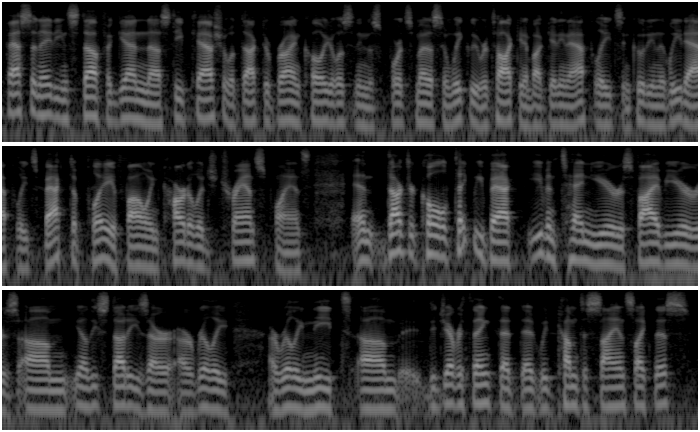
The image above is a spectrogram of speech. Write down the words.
Fascinating stuff. Again, uh, Steve Cashel with Dr. Brian Cole. You're listening to Sports Medicine Weekly. We're talking about getting athletes, including elite athletes, back to play following cartilage transplants. And Dr. Cole, take me back even 10 years, five years. Um, you know, these studies are, are really are really neat. Um, did you ever think that, that we'd come to science like this?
